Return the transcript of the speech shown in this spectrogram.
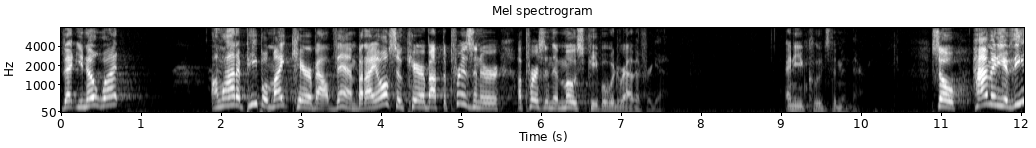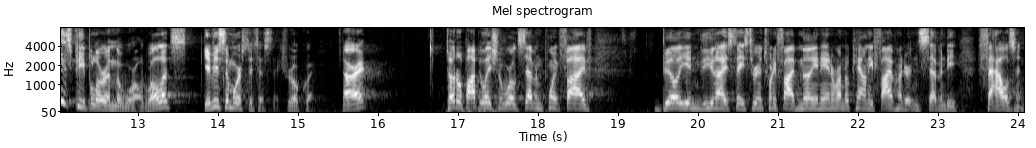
that, you know what? A lot of people might care about them, but I also care about the prisoner, a person that most people would rather forget and he includes them in there. So, how many of these people are in the world? Well, let's give you some more statistics real quick. All right? Total population of the world 7.5 billion, the United States 325 million, Anne Arundel County 570,000.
